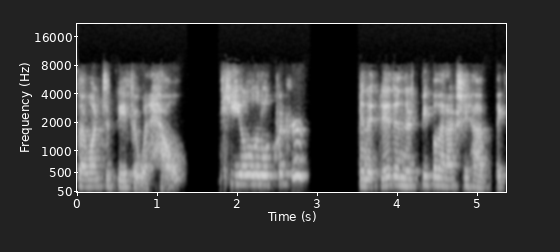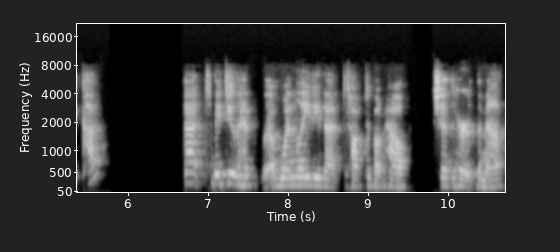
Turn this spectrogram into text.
So I wanted to see if it would help heal a little quicker. And it did. And there's people that actually have a cut that they do. They had uh, one lady that talked about how she had her the mask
